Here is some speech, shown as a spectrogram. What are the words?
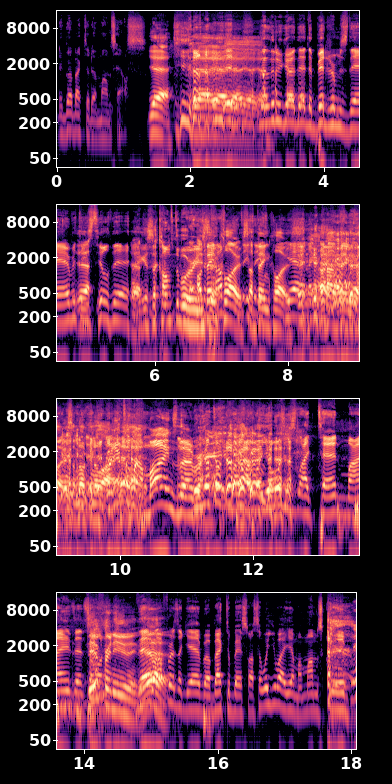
they go back to their mom's house. yeah, yeah, yeah, yeah, yeah. They literally go there. The bedroom's there. Everything's Yeah. still there. like, it's a comfortable I've been close. I've been close. yeah, like- I have been close. I'm not gonna Bro, you're talking about mines though, bro. Well, you're talking about, but yours is like 10 mines and so on. Different even, Then yeah. my friend's like, yeah, bro, back to base. So I said, where you at? Yeah, my mom's crib.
